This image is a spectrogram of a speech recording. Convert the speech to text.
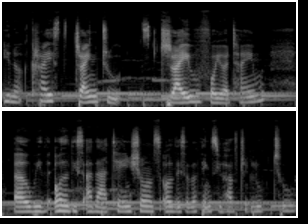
you know Christ trying to strive for your time uh, with all these other attentions, all these other things you have to look to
